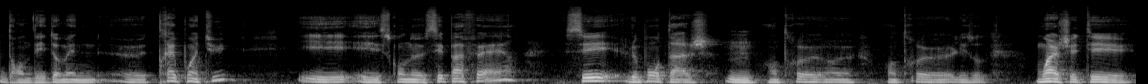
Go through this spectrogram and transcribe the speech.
dans des domaines très pointus, et, ce qu'on ne sait pas faire, c'est le montage hmm. entre, euh, entre les autres. Moi, j'ai été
